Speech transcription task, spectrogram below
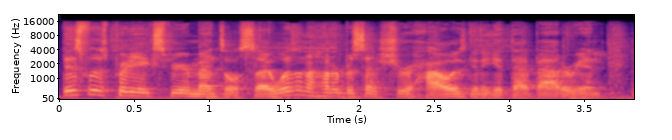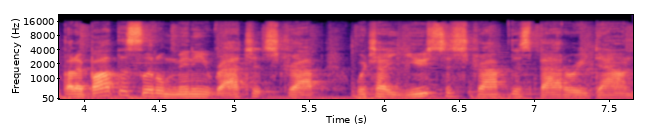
this was pretty experimental, so I wasn't 100% sure how I was going to get that battery in, but I bought this little mini ratchet strap, which I used to strap this battery down.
